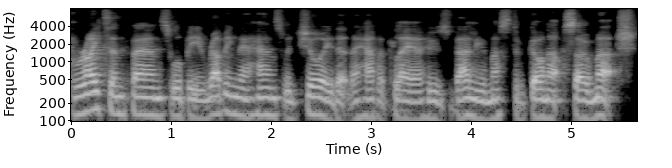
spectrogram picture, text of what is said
Brighton fans will be rubbing their hands with joy that they have a player whose value must have gone up so much.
